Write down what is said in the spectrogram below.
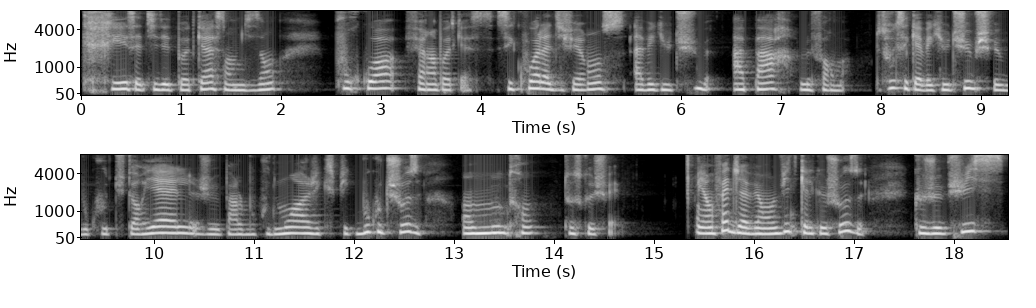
créé cette idée de podcast en me disant pourquoi faire un podcast? C'est quoi la différence avec YouTube à part le format? Le truc c'est qu'avec YouTube, je fais beaucoup de tutoriels, je parle beaucoup de moi, j'explique beaucoup de choses en montrant tout ce que je fais. Et en fait, j'avais envie de quelque chose que je puisse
